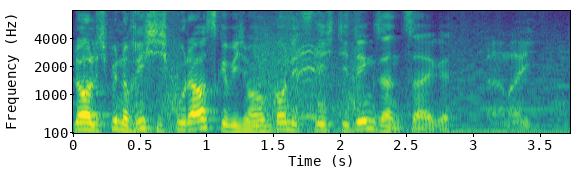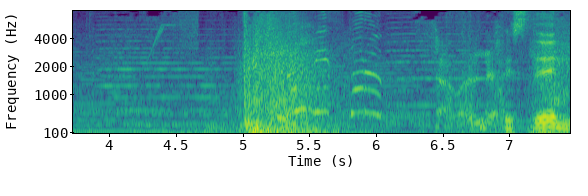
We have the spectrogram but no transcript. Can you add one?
Lol, ich bin noch richtig gut ausgewichen. Warum kommt jetzt nicht die Dingsanzeige? Bis denn.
